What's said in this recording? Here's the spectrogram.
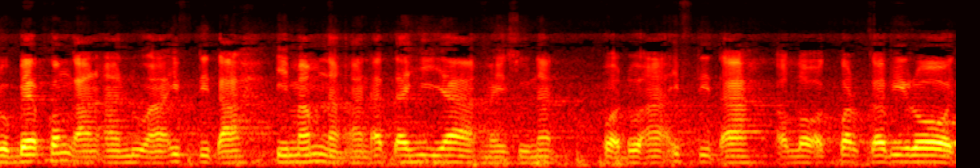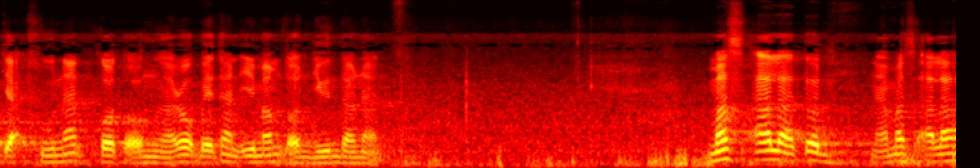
รูปแบบของการอ่านดูอาอิฟติตาอิมัมนังอ่านอัตตาฮิยาไม่สุนัตเพราะดูอาอิฟติตาอัลลอฮฺอักบัรกะบิโรจะสุนัตก็ต่อเมื่อเราไปท่านอิมัมตอนยืนเท่านั้นมัสอาลาต้นนะมัสอาลา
